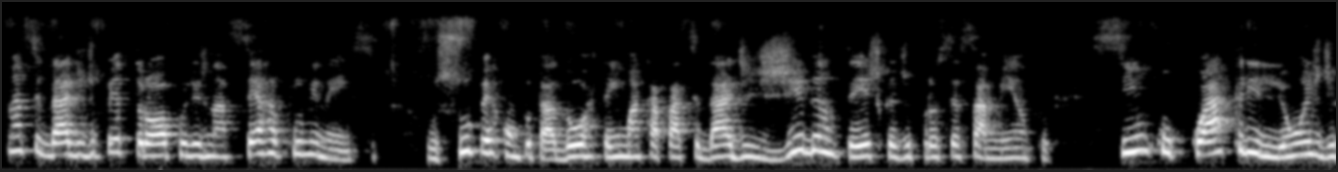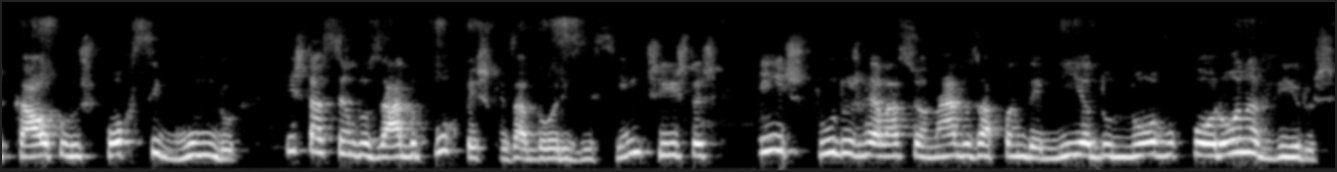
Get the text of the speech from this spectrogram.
na cidade de Petrópolis, na Serra Fluminense. O supercomputador tem uma capacidade gigantesca de processamento, 5 quatrilhões de cálculos por segundo, e está sendo usado por pesquisadores e cientistas em estudos relacionados à pandemia do novo coronavírus.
